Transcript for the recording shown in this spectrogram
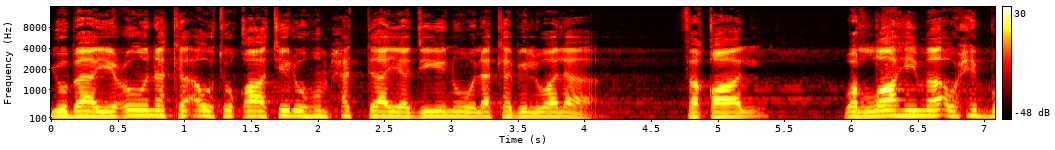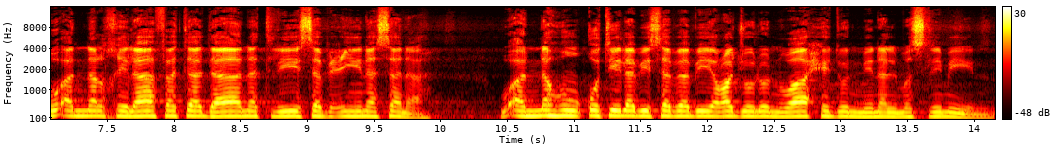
يبايعونك أو تقاتلهم حتى يدينوا لك بالولاء. فقال والله ما أحب أن الخلافة دانت لي سبعين سنة. وأنه قتل بسبب رجل واحد من المسلمين.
